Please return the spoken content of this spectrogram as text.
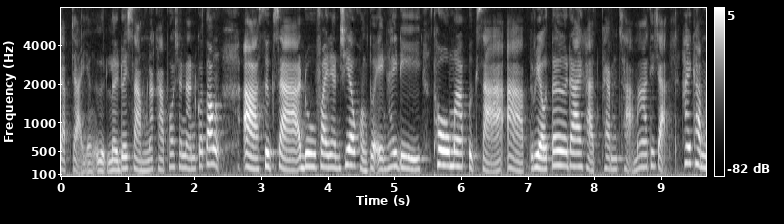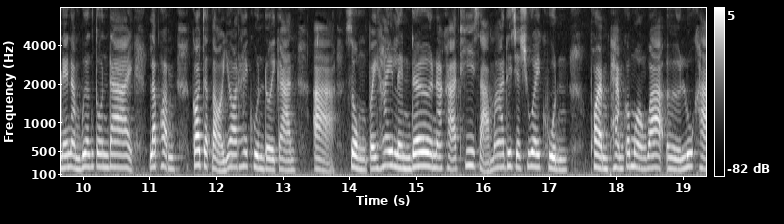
จับจ่ายอย่างอื่นเลยด้วยซ้ำนะคะ เพราะฉะนั้นก็ต้องอศึกษาดู financial ของตัวเองให้ดี โทรมาปรึกษาอาเรียลเตอร์ได้ค่ะ แพมสามารถที่จะให้คำแนะนำเบื้องต้นได้ และแพมก็จะต่อยอดให้คุณโดยการส่งไปให้เลนเดอร์นะคะ ที่สามารถที่จะช่วยคุณพมแพมก็มองว่าเออลูกค้า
